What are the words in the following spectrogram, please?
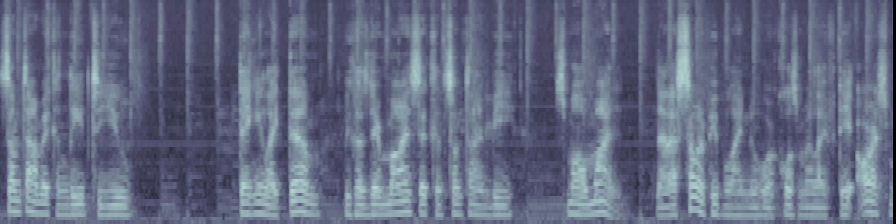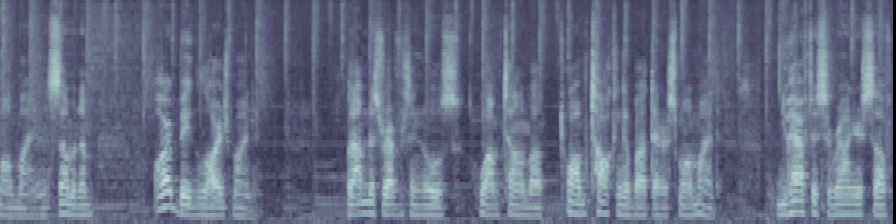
Sometimes it can lead to you thinking like them because their mindset can sometimes be small minded. Now, that's some of the people I know who are close in my life. They are small minded, and some of them are big, large minded. But I'm just referencing those who I'm telling about, who I'm talking about that are small minded. You have to surround yourself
